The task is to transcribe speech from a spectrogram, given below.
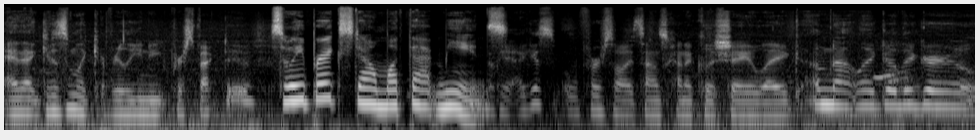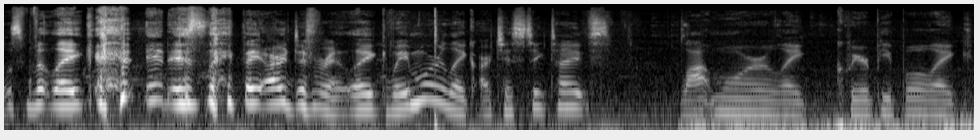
And that gives him like a really unique perspective. So he breaks down what that means. Okay, I guess well, first of all, it sounds kind of cliche, like I'm not like other girls, but like it is like they are different, like way more like artistic types, a lot more like queer people, like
